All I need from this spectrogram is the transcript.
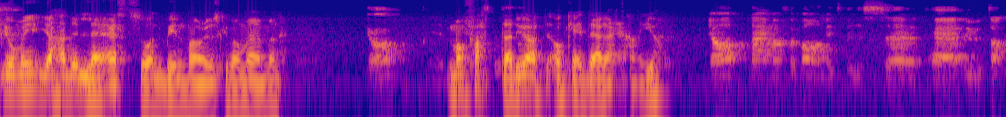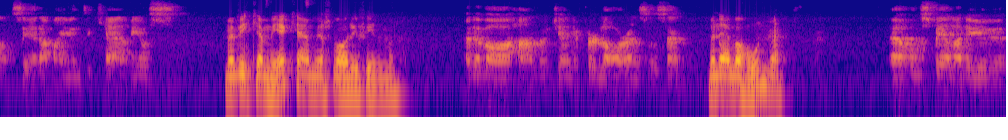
Jo, men jag hade läst så att Bill Murray skulle vara med, men Ja, man fattade ju att okej, där är han ju. ja nej men för vanligtvis eh, eh, utannonserar man ju inte cameos. Men vilka mer cameos var det i filmen? Ja, det var han och Jennifer Lawrence och sen Men när var hon med? Eh, hon spelade ju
